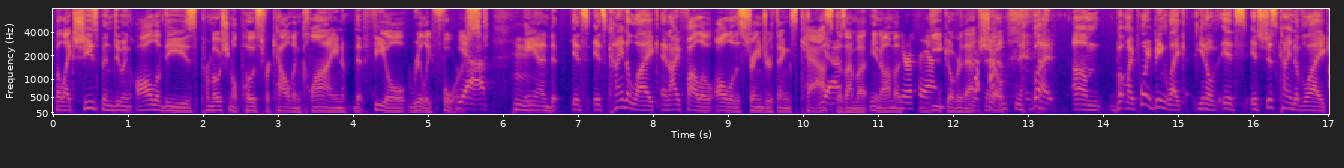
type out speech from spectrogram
but like she's been doing all of these promotional posts for Calvin Klein that feel really forced, Yeah. and it's it's kind of like, and I follow all of the Stranger Things cast Yeah. because I'm a you know I'm a, a geek over that You're show, but um, but my point being like you know it's it's just kind of like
